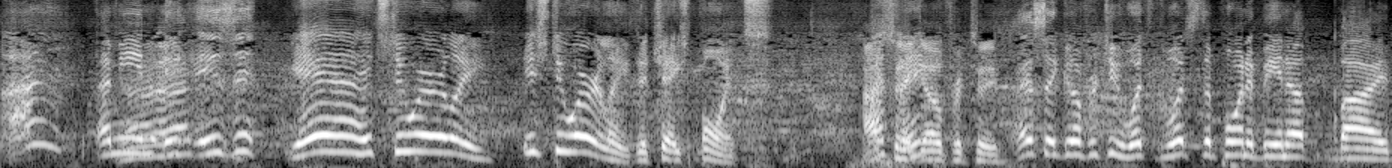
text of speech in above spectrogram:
I, I mean, Uh, is it? Yeah, it's too early. It's too early to chase points. I, I say think- go for two. I say go for two. What's what's the point of being up by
